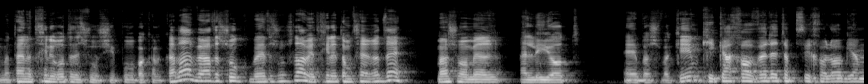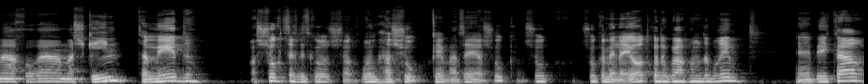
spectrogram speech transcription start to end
מתי נתחיל לראות איזשהו שיפור בכלכלה, ואז השוק באיזשהו שלב יתחיל לתמחר את זה, מה שאומר עליות בשווקים. כי ככה עובדת הפסיכולוגיה מאחורי המשקיעים? תמיד, השוק צריך לזכור שאנחנו אומרים השוק, כן, מה זה השוק? השוק, שוק המניות, קודם כל אנחנו מדברים, אה, בעיקר,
